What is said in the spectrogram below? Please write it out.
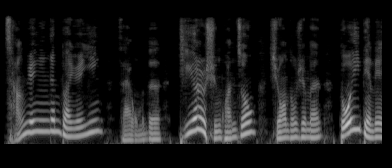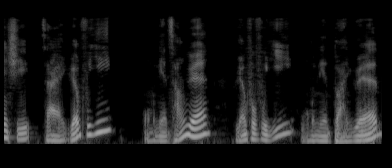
长元音跟短元音，在我们的。第二循环中，希望同学们多一点练习。在元辅一，我们念长元；元辅辅一，我们念短元。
